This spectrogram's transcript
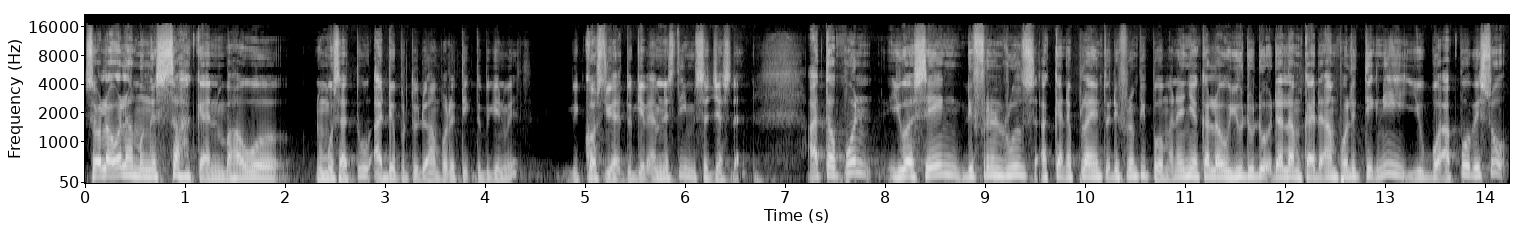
seolah-olah mengesahkan bahawa nombor satu ada pertuduhan politik to begin with because you had to give amnesty suggest that. Ataupun you are saying different rules akan apply untuk different people. Maknanya kalau you duduk dalam keadaan politik ni you buat apa besok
